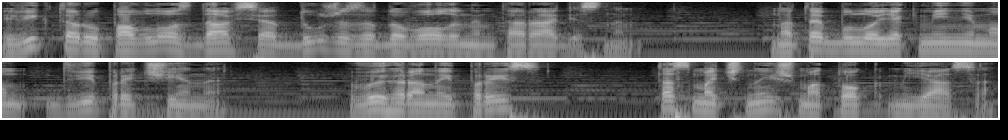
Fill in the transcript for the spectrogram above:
Віктору Павло здався дуже задоволеним та радісним. На те було як мінімум дві причини: виграний приз та смачний шматок м'яса.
